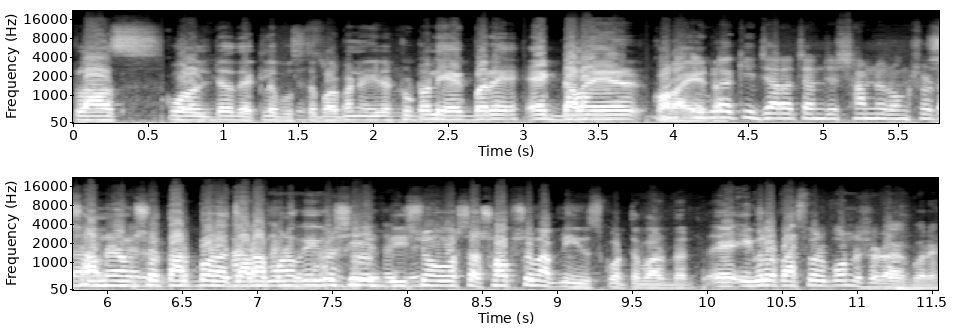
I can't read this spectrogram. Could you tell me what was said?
প্লাস কোয়ালিটিটা দেখলে বুঝতে পারবেন। এটা টোটালি একবারে এক ডালাইয়ের করা এটা। এগুলা কি যারা চান যে সামনের অংশটা সামনের অংশ তারপর যারা মনে করেন এগুলো শীত গ্রীষ্ম পনেরোশো অবস্থা সবসময় আপনি ইউজ করতে পারবেন। এ- এগুলোর প্রাইস পড়বে পনেরোশো টাকা করে।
